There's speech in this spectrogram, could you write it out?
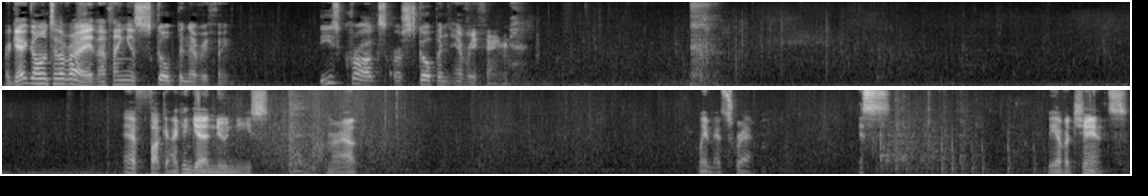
Forget going to the right, that thing is scoping everything. These crocs are scoping everything. Yeah, fuck it, I can get a new niece. I'm out. Wait a minute, scrap. Yes. We have a chance.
